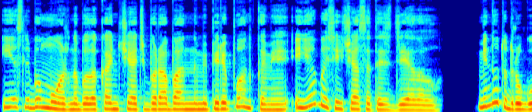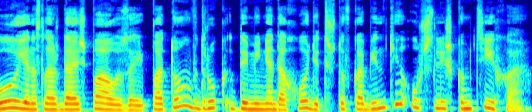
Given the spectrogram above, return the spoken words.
Если бы можно было кончать барабанными перепонками, я бы сейчас это сделал. Минуту-другую я наслаждаюсь паузой, потом вдруг до меня доходит, что в кабинке уж слишком тихо.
